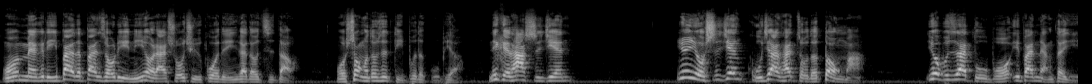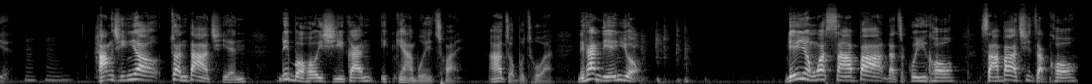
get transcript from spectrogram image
我们每个礼拜的伴手礼，你有来索取过的，应该都知道，我送的都是底部的股票。你给他时间，因为有时间股价才走得动嘛，又不是在赌博，一翻两瞪眼。行情要赚大钱，你不给时间，一行不会出来，啊，走不出来。你看联勇，联勇我三百六十几块，三百七十块，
